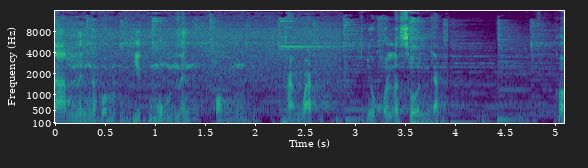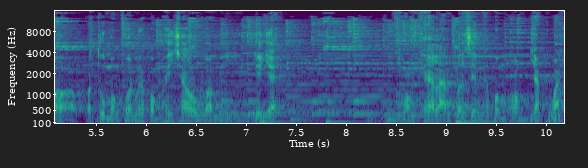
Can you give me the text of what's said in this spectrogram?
ด้านหนึ่งครับผมอีกมุมหนึ่งของทางวัดอยู่คนละโซนกัน ก็วัตถุมงคลครับผมให้เช่าก็มีเยอะแยะของแค่ล้านเปอร์เซ็นต์ครับผมออกจากวัด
